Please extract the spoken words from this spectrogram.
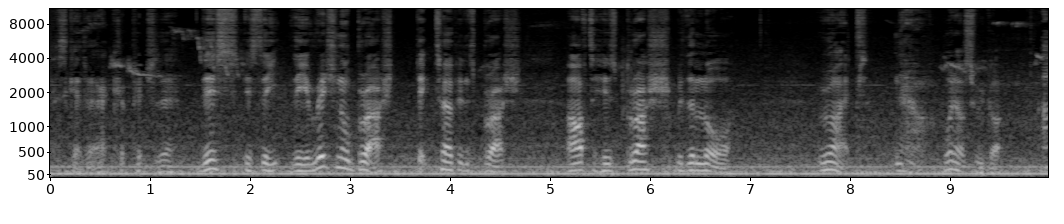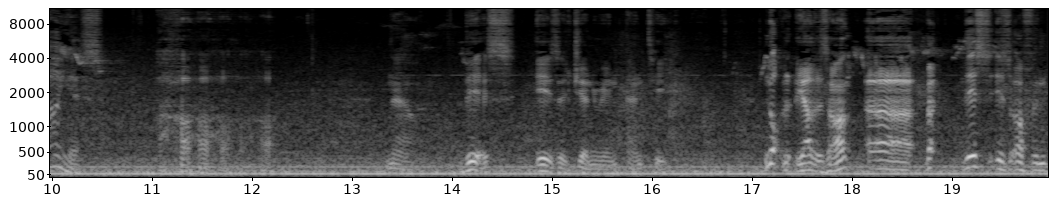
let's get an accurate picture there. This is the the original brush Dick Turpin's brush after his brush with the law Right, now, what else we got? Ah, yes. now, this is a genuine antique. Not that the others aren't, uh, but this is often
